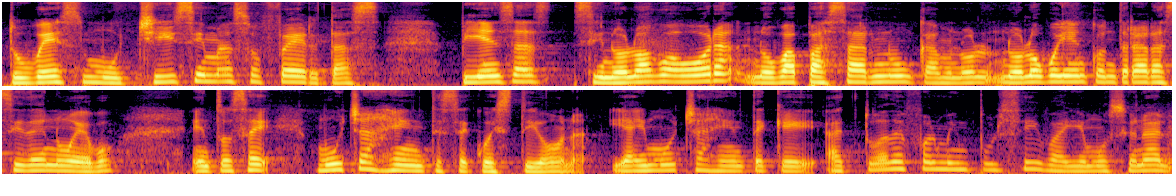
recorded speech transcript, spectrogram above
tú ves muchísimas ofertas, piensas, si no lo hago ahora, no va a pasar nunca, no, no, lo voy a encontrar así de nuevo. Entonces, mucha gente se cuestiona y hay mucha gente que actúa de forma impulsiva y emocional.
